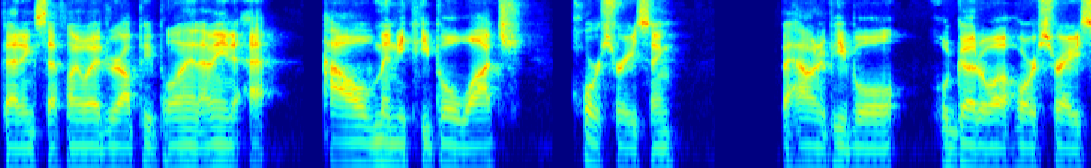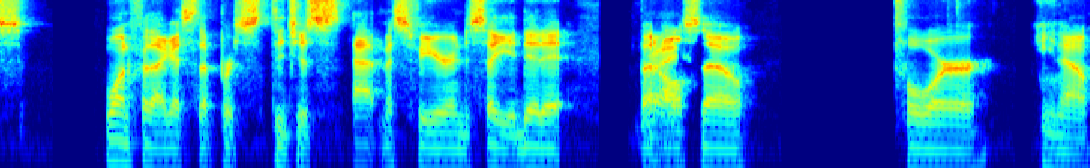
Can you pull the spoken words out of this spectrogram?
betting's definitely a way to draw people in. I mean, uh, how many people watch horse racing, but how many people will go to a horse race? One for, I guess, the prestigious atmosphere and to say you did it, but Right. also for, you know,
